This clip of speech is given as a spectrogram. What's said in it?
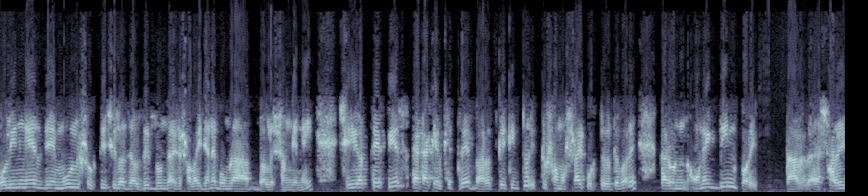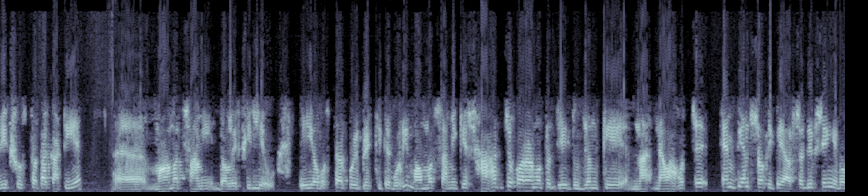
বোলিং এর যে মূল শক্তি ছিল জসদীপ বুমরা এটা সবাই জানে, বুমরা দলের সঙ্গে নেই। সেই অর্থে পেস অ্যাটাকের ক্ষেত্রে ভারতকে কিন্তু একটু সমস্যায় পড়তে হতে পারে, কারণ অনেক দিন পরে তার শারীরিক সুস্থতা কাটিয়ে মোহাম্মদ শামি দলে ফিরলেও এই অবস্থার পরিপ্রেক্ষিতে বলি, মোহাম্মদ শামিকে সাহায্য করার মতো যে দুজনকে নেওয়া হচ্ছে, চ্যাম্পিয়ন্স ট্রফিতে হর্ষদীপ সিং এবং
